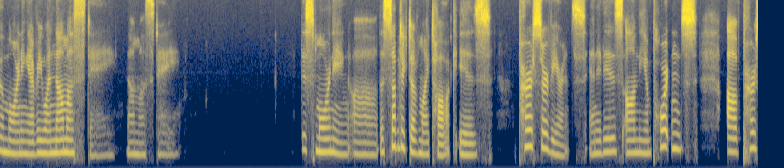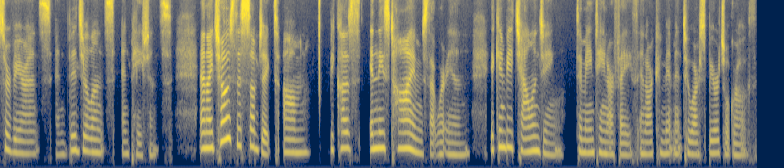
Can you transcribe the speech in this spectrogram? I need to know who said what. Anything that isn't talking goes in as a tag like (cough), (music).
Speaker 1: Good morning, everyone. Namaste. Namaste. This morning, uh, the subject of my talk is perseverance, and it is on the importance of perseverance and vigilance and patience. And I chose this subject um, because in these times that we're in, it can be challenging to maintain our faith and our commitment to our spiritual growth.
